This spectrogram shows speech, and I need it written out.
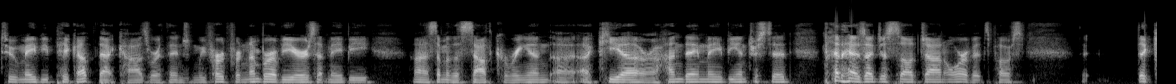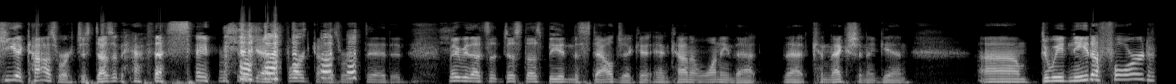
to maybe pick up that Cosworth engine. We've heard for a number of years that maybe uh, some of the South Korean, uh, a Kia or a Hyundai may be interested. But as I just saw John Oreovicz post, the Kia Cosworth just doesn't have that same rig as Ford Cosworth did. And maybe that's just us being nostalgic and, and kind of wanting that, that connection again. Um, do we need a Ford?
